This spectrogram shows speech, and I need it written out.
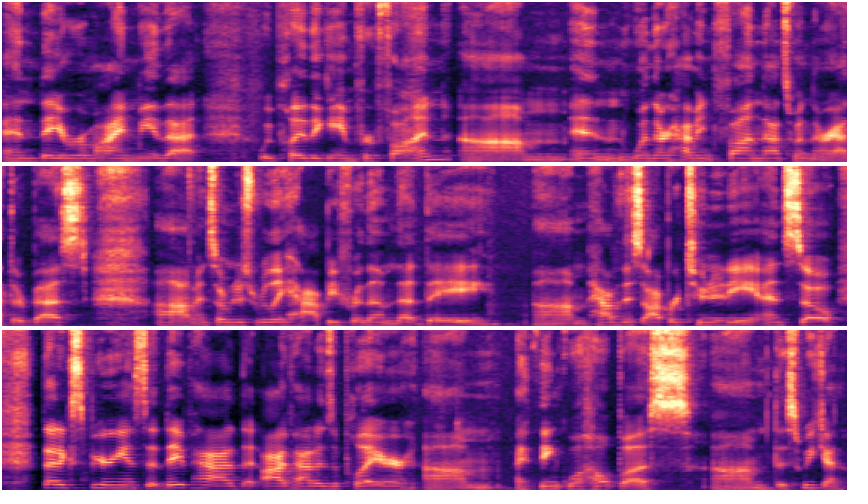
and they remind me that we play the game for fun. Um, and when they're having fun, that's when they're at their best. Um, and so I'm just really happy for them that they um, have this opportunity. And so that experience that they've had, that I've had as a player, um, I think will help us um, this weekend.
